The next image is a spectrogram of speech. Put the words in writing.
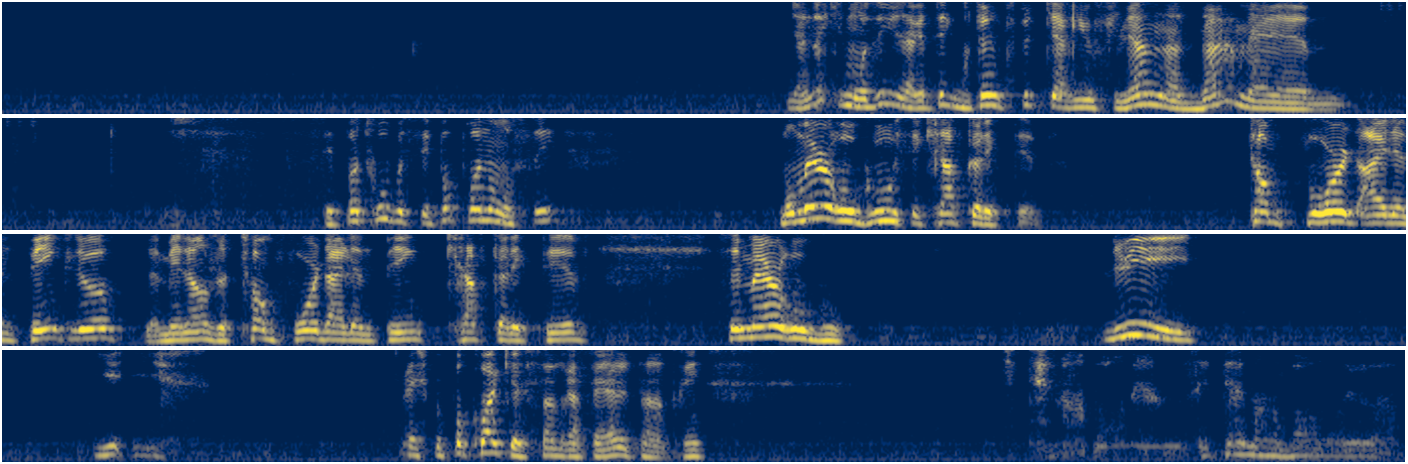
Il y en a qui m'ont dit que j'aurais peut-être goûté un petit peu de cariophyllène là-dedans, mais c'est pas trop, c'est pas prononcé. Mon meilleur au goût, c'est Craft Collective. Tom Ford Island Pink, là, le mélange de Tom Ford Island Pink, Craft Collective, c'est meilleur au goût. Lui, je peux pas croire que San Rafael est en train. Il est tellement bon. C'est tellement bon, là.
